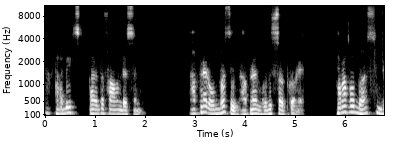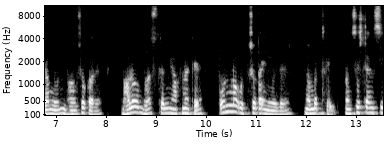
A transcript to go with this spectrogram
হ্যাবিটস আর দ্য ফাউন্ডেশন আপনার অভ্যাসই আপনার ভবিষ্যৎ করে। খারাপ অভ্যাস যেমন ধ্বংস করে, ভালো অভ্যাস তেমনি আপনাকে অন্য উচ্চতায় নিয়ে যায়। নাম্বার থ্রি কনসিস্টেন্সি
